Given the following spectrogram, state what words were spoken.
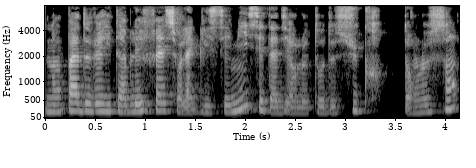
n'ont pas de véritable effet sur la glycémie, c'est-à-dire le taux de sucre dans le sang,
